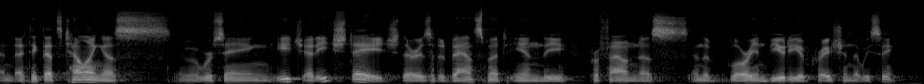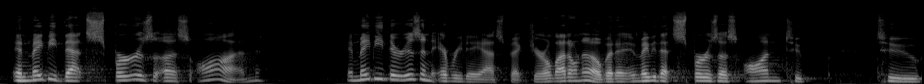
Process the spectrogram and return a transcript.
And I think that's telling us we're seeing each at each stage there is an advancement in the profoundness and the glory and beauty of creation that we see. And maybe that spurs us on. And maybe there is an everyday aspect, Gerald. I don't know, but uh, maybe that spurs us on to, to,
